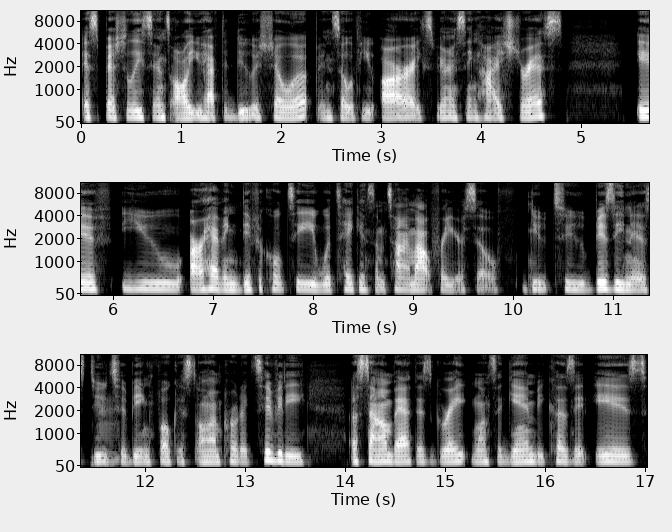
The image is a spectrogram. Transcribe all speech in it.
especially since all you have to do is show up. And so if you are experiencing high stress, if you are having difficulty with taking some time out for yourself due to busyness, due Mhm. to being focused on productivity, a sound bath is great once again because it is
